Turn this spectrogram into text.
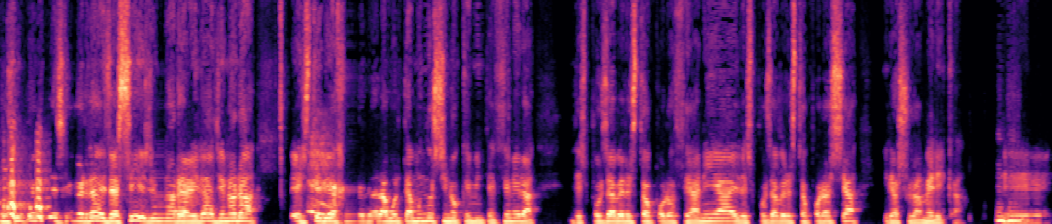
Es que es verdad, es así, es una realidad. Yo no era este viaje de dar la vuelta al mundo, sino que mi intención era, después de haber estado por Oceanía y después de haber estado por Asia, ir a Sudamérica. Eh,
